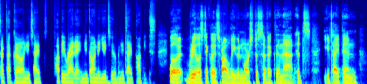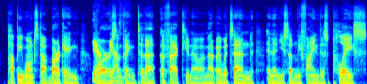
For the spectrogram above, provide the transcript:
DuckDuckGo and you type puppy Reddit and you go into YouTube and you type puppies. Well, it, realistically, it's probably even more specific than that. It's you type in puppy won't stop barking yeah, or yeah. something to that effect. You know, I'm at my wit's end. And then you suddenly find this place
